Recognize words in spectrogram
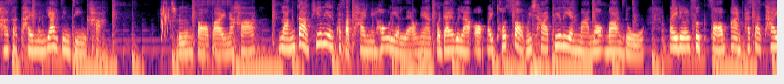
ภาษาไทยมันยากจริง ๆ ค่ะ เรื่องต่อไปนะคะ หลังจากที่เรียนภาษาไทยในห้องเรียนแล้วเนี่ยก็ได้เวลาออกไปทดสอบวิชาที่เรียนมานอกบ้านดู ไปเดินฝึกซ้อมอ่านภาษาไทย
